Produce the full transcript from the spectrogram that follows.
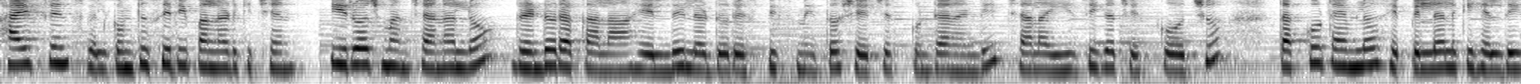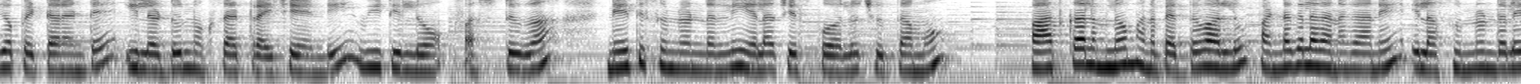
Hi friends welcome to Siri Palnadu kitchen. ఈరోజు మన ఛానల్లో రెండు రకాల హెల్దీ లడ్డు రెసిపీస్ మీతో షేర్ చేసుకుంటానండి. చాలా ఈజీగా చేసుకోవచ్చు. తక్కువ టైంలో పిల్లలకి హెల్తీగా పెట్టాలంటే ఈ లడ్డూని ఒకసారి ట్రై చేయండి. వీటిల్లో ఫస్ట్గా నేతి సున్నుండల్ని ఎలా చేసుకోవాలో చూద్దాము. పాతకాలంలో మన పెద్దవాళ్ళు పండగలు అనగానే ఇలా సున్నుండలే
